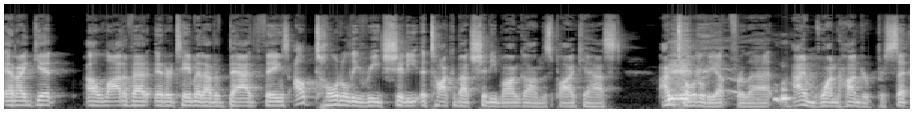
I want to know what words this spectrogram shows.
and I get a lot of entertainment out of bad things, I'll totally read shitty, uh, talk about shitty manga on this podcast. I'm totally up for that. I'm 100%,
